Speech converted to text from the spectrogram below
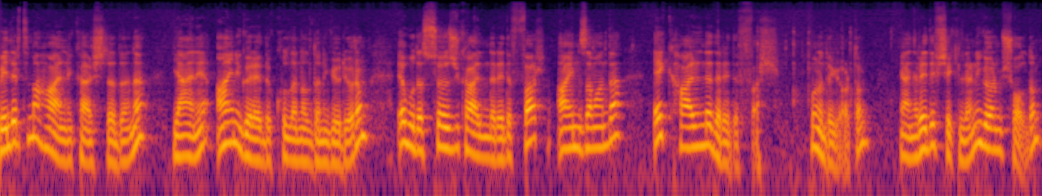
belirtme halini karşıladığını yani aynı görevde kullanıldığını görüyorum. E bu da sözcük halinde redif var. Aynı zamanda ek halinde de redif var. Bunu da gördüm. Yani redif şekillerini görmüş oldum.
